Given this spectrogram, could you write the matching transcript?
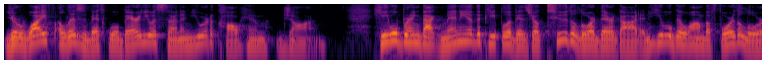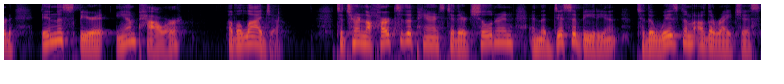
Your wife Elizabeth will bear you a son, and you are to call him John. He will bring back many of the people of Israel to the Lord their God, and he will go on before the Lord in the spirit and power of Elijah to turn the hearts of the parents to their children and the disobedient to the wisdom of the righteous,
